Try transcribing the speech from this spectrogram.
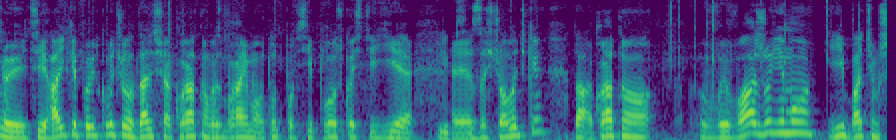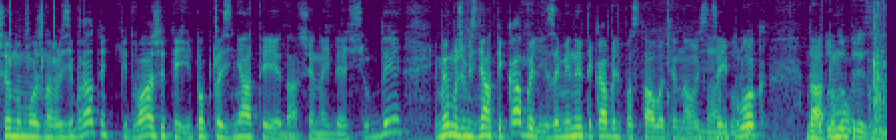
е, ці гайки повідкручували. Далі акуратно розбираємо. Тут по всій плоскості є е, защолочки. Да, акуратно виважуємо і бачимо, шину можна розібрати, підважити, і тобто зняти, да, шина йде сюди. І ми можемо зняти кабель і замінити кабель, поставити на ось Да, цей бо блок. да, Бо тут обрізаний.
